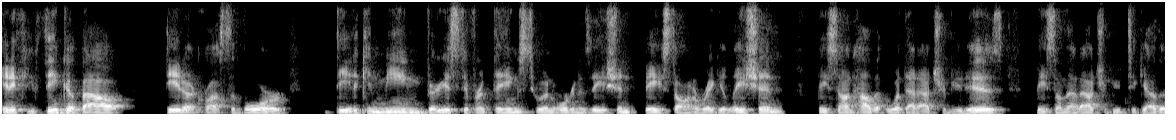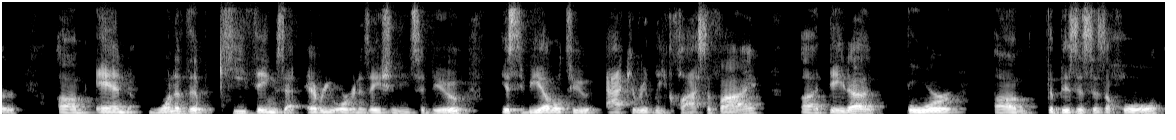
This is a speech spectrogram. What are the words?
And if you think about data across the board, data can mean various different things to an organization based on a regulation, based on how that, what that attribute is, based on that attribute together. Um, and one of the key things that every organization needs to do is to be able to accurately classify uh, data for um, the business as a whole,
